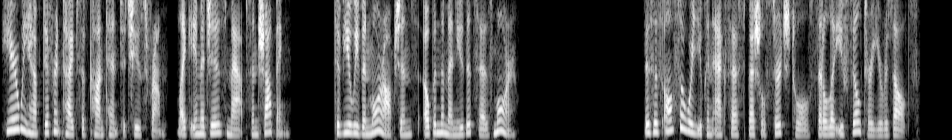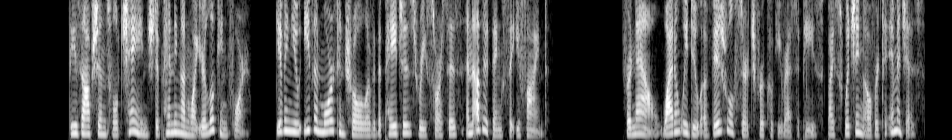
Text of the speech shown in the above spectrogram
Here we have different types of content to choose from, like images, maps, and shopping. To view even more options, open the menu that says More. This is also where you can access special search tools that'll let you filter your results. These options will change depending on what you're looking for giving you even more control over the pages, resources, and other things that you find. For now, why don't we do a visual search for cookie recipes by switching over to images?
